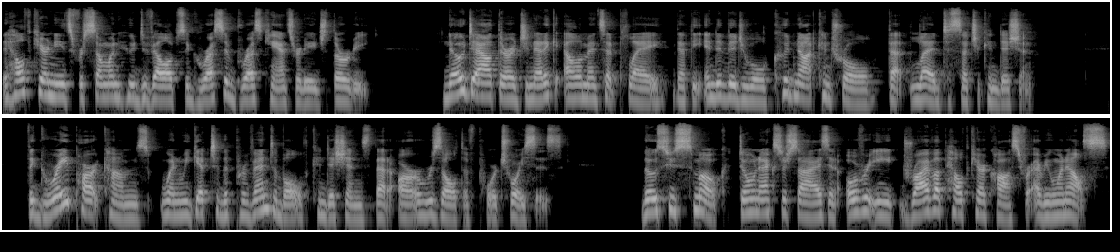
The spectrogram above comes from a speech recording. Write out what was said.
the healthcare needs for someone who develops aggressive breast cancer at age 30 no doubt there are genetic elements at play that the individual could not control that led to such a condition. The great part comes when we get to the preventable conditions that are a result of poor choices. Those who smoke, don't exercise, and overeat drive up healthcare costs for everyone else.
